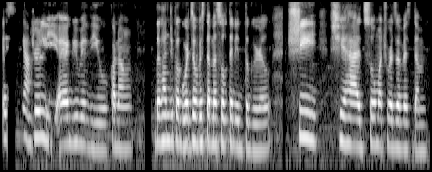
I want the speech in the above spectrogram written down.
It's yeah. Truly, I agree with you. Kanang daghan jud kag words of wisdom na sulti dito, girl. She she had so much words of wisdom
